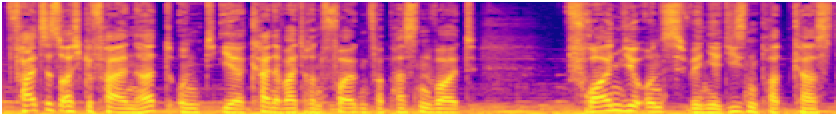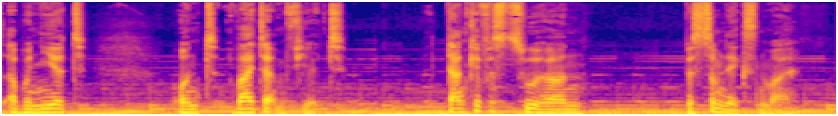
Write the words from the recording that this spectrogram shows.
Falls es euch gefallen hat und ihr keine weiteren Folgen verpassen wollt, freuen wir uns, wenn ihr diesen Podcast abonniert und weiterempfiehlt. Danke fürs Zuhören. Bis zum nächsten Mal.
